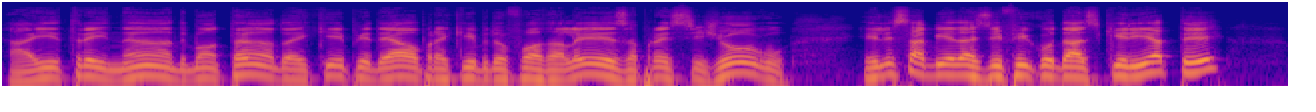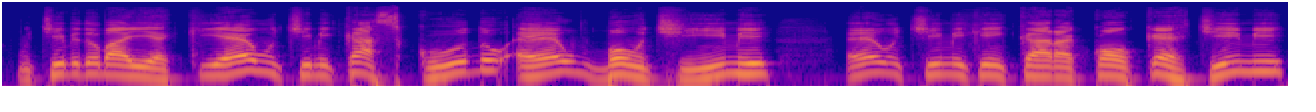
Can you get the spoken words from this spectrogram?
Aí treinando, montando a equipe ideal para a equipe do Fortaleza, para esse jogo. Ele sabia das dificuldades que iria ter. Um time do Bahia que é um time cascudo, é um bom time, é um time que encara qualquer time,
